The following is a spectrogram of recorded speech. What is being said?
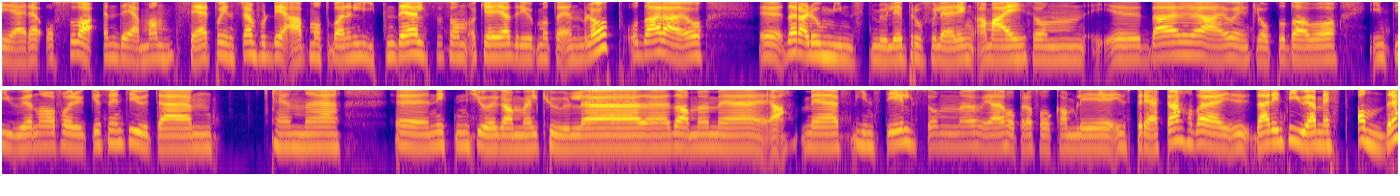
mer også, da, enn det man ser på Instagram, for det er på en måte bare en liten del. Så sånn, ok, jeg driver på en måte envelope, og der er jo Uh, der er det jo minst mulig profilering av meg. Sånn, uh, der er jeg jo egentlig opptatt av å intervjue Nå forrige uke så intervjuet jeg en eh, 19-20 år gammel, kul eh, dame med, ja, med fin stil, som eh, jeg håper at folk kan bli inspirert av. Og der, der intervjuer jeg mest andre,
